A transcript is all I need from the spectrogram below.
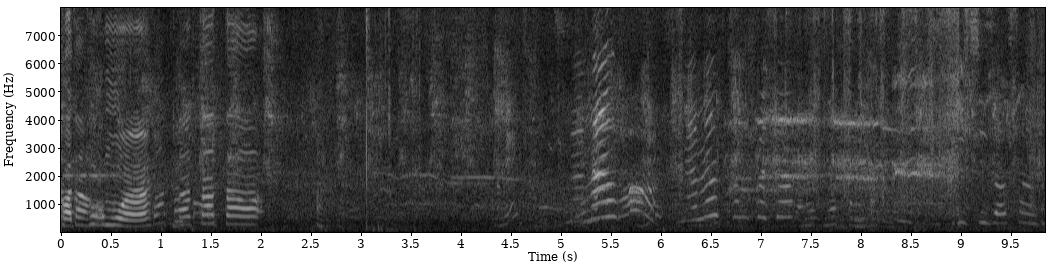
Pour moi. hein. Batata. Maman, maman, prends une photo. Je suis enceinte.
